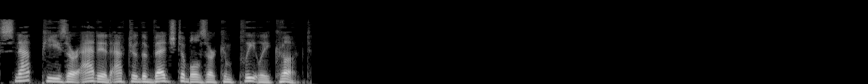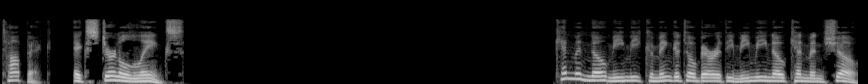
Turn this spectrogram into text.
snap peas are added after the vegetables are completely cooked. External links Kenman no Mimi Kamingatobarathy Mimi no Kenman Show.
